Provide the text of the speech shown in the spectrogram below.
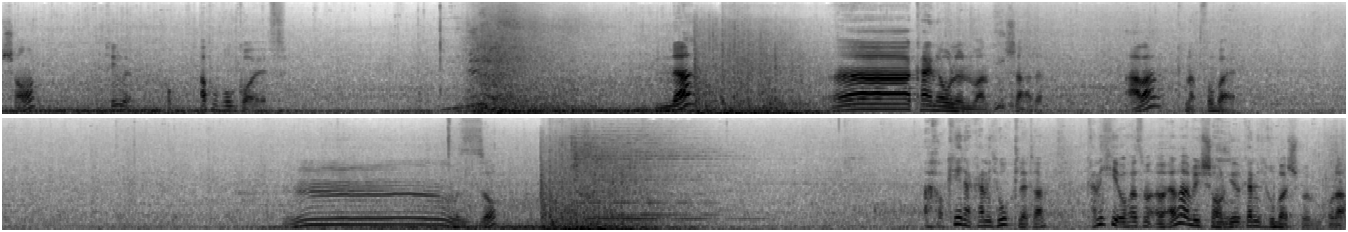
Schauen. Kriegen wir. Apropos Golf. Na? Ah, kein Hole in One. Schade. Aber knapp vorbei. So. Ach, okay, da kann ich hochklettern. Kann ich hier auch erstmal... Erstmal will ich schauen. Hier kann ich rüberschwimmen. Oder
